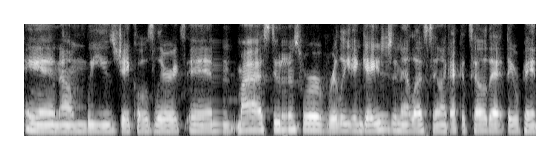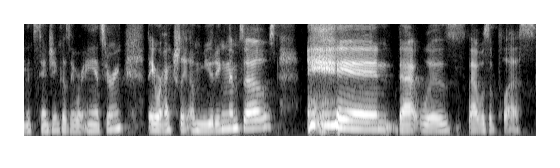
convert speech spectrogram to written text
and um, we used J. Cole's lyrics. And my students were really engaged in that lesson. Like I could tell that they were paying attention because they were answering. They were actually unmuting themselves, and that was that was a plus.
